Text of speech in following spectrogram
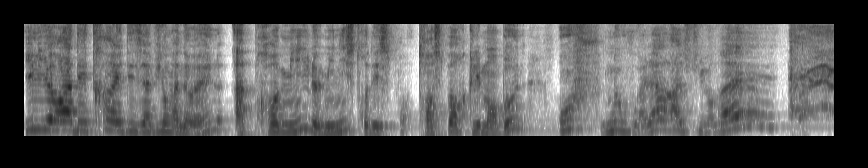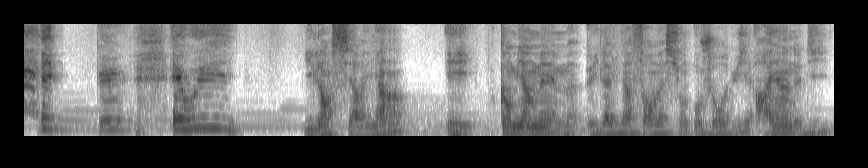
il y aura des trains et des avions à Noël, a promis le ministre des Transports Clément Beaune. Ouf, nous voilà rassurés. et et oui, il en sait rien. Et quand bien même il a une information aujourd'hui, rien ne dit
